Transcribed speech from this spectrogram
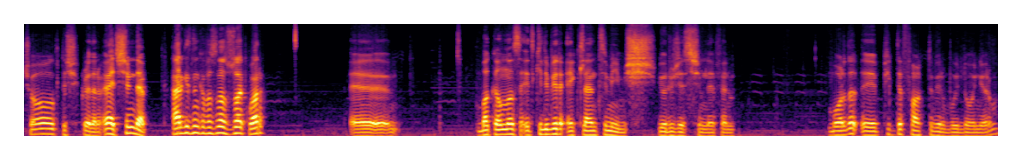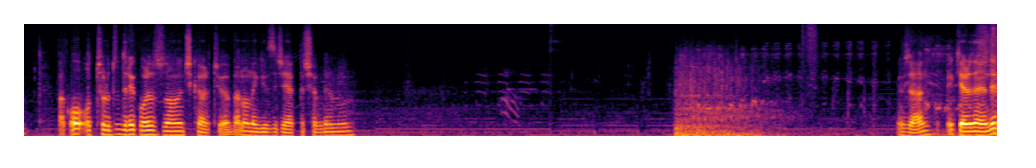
çok teşekkür ederim. Evet şimdi herkesin kafasında tuzak var. Ee, bakalım nasıl etkili bir eklenti miymiş göreceğiz şimdi efendim. Bu arada e, Pig'de farklı bir build oynuyorum. Bak o oturdu direkt orada tuzağını çıkartıyor. Ben ona gizlice yaklaşabilir miyim? Güzel. Bir kere denedi.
